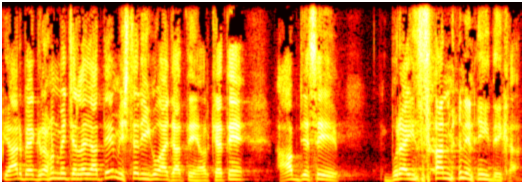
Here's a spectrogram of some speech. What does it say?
प्यार बैकग्राउंड में चला जाते हैं, मिस्टर ईगो आ जाते हैं और कहते हैं, आप जैसे बुरा इंसान मैंने नहीं देखा।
